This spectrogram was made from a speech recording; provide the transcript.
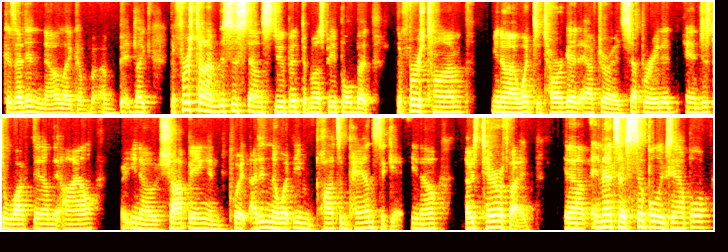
because I didn't know like a, a bit like the first time this is sounds stupid to most people but the first time you know I went to Target after I had separated and just to walk down the aisle you know shopping and put I didn't know what even pots and pans to get you know I was terrified yeah and that's a simple example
